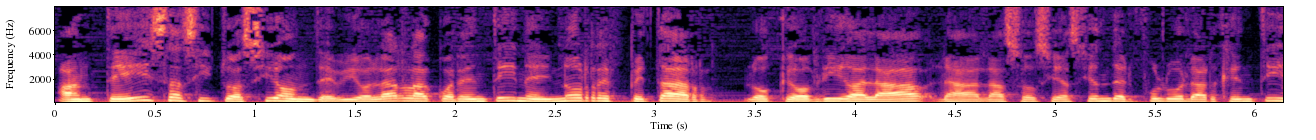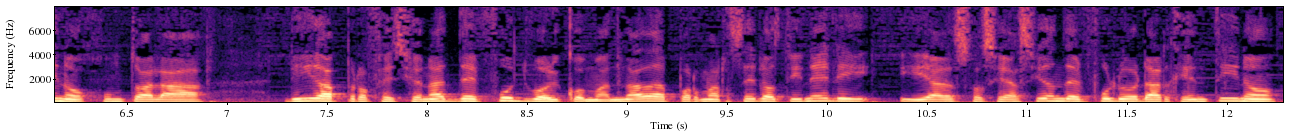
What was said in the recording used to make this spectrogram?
ante esa situación de violar la cuarentena y no respetar lo que obliga la, la, la Asociación del Fútbol Argentino junto a la Liga Profesional de Fútbol comandada por Marcelo Tinelli y Asociación del Fútbol Argentino,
